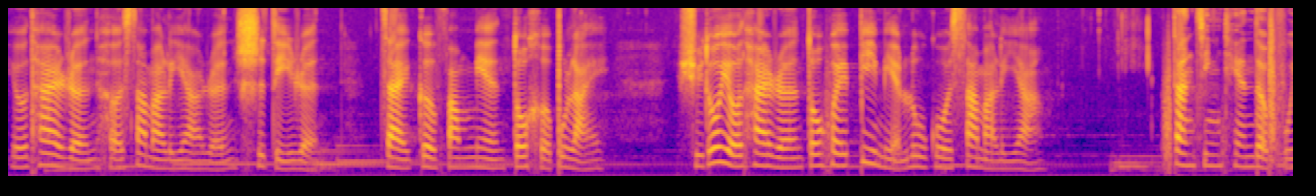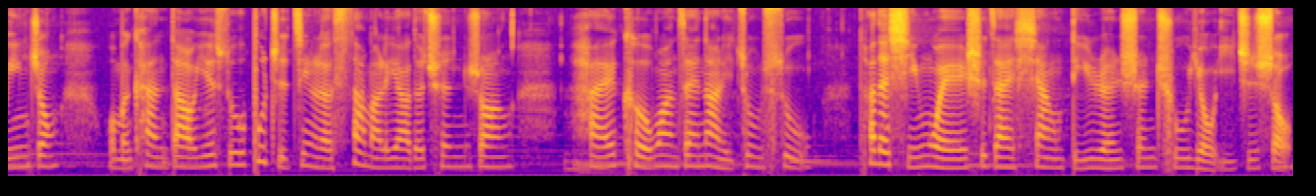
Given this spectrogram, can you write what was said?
犹太人和撒玛利亚人是敌人，在各方面都合不来。许多犹太人都会避免路过撒玛利亚。但今天的福音中，我们看到耶稣不只进了撒玛利亚的村庄，还渴望在那里住宿。他的行为是在向敌人伸出友谊之手。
